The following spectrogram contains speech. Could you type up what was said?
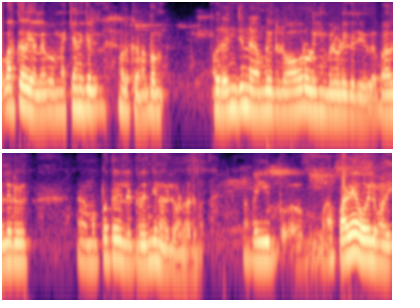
വർക്ക് അറിയാമല്ലോ ഇപ്പം മെക്കാനിക്കൽ വർക്കാണ് അപ്പം ഒരു എഞ്ചിന്റെ കംപ്ലീറ്റ് ഒരു ഓവറോളിങ്ങും പരിപാടിയൊക്കെ ചെയ്തത് അപ്പോൾ അതിലൊരു മുപ്പത്തേഴ് ലിറ്റർ എഞ്ചിൻ ഓയിൽ വരുന്നത് അപ്പോൾ ഈ പഴയ ഓയിൽ മതി.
